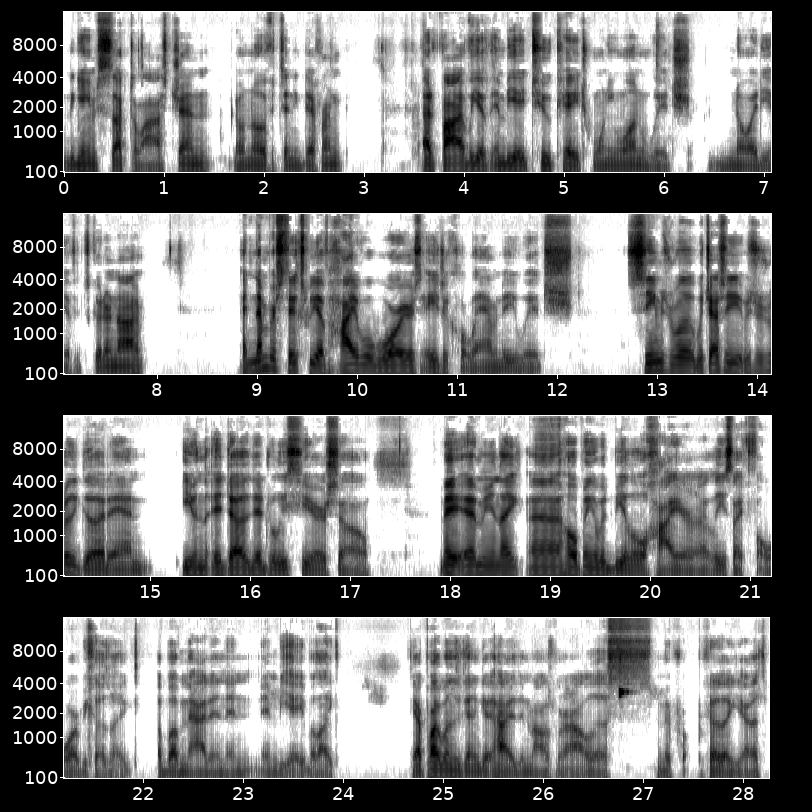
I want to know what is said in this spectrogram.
the game sucked last gen. Don't know if it's any different. At 5, we have NBA 2K21, which no idea if it's good or not. At number 6, we have Hyrule Warriors Age of Calamity, which seems really, which actually, which was really good, and even it does, did release here, so, may, I mean, like, uh, hoping it would be a little higher, at least, like, 4, because, like, above Madden and NBA, but, like, yeah, probably one's gonna get higher than Miles Morales, because, like, yeah, that's,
